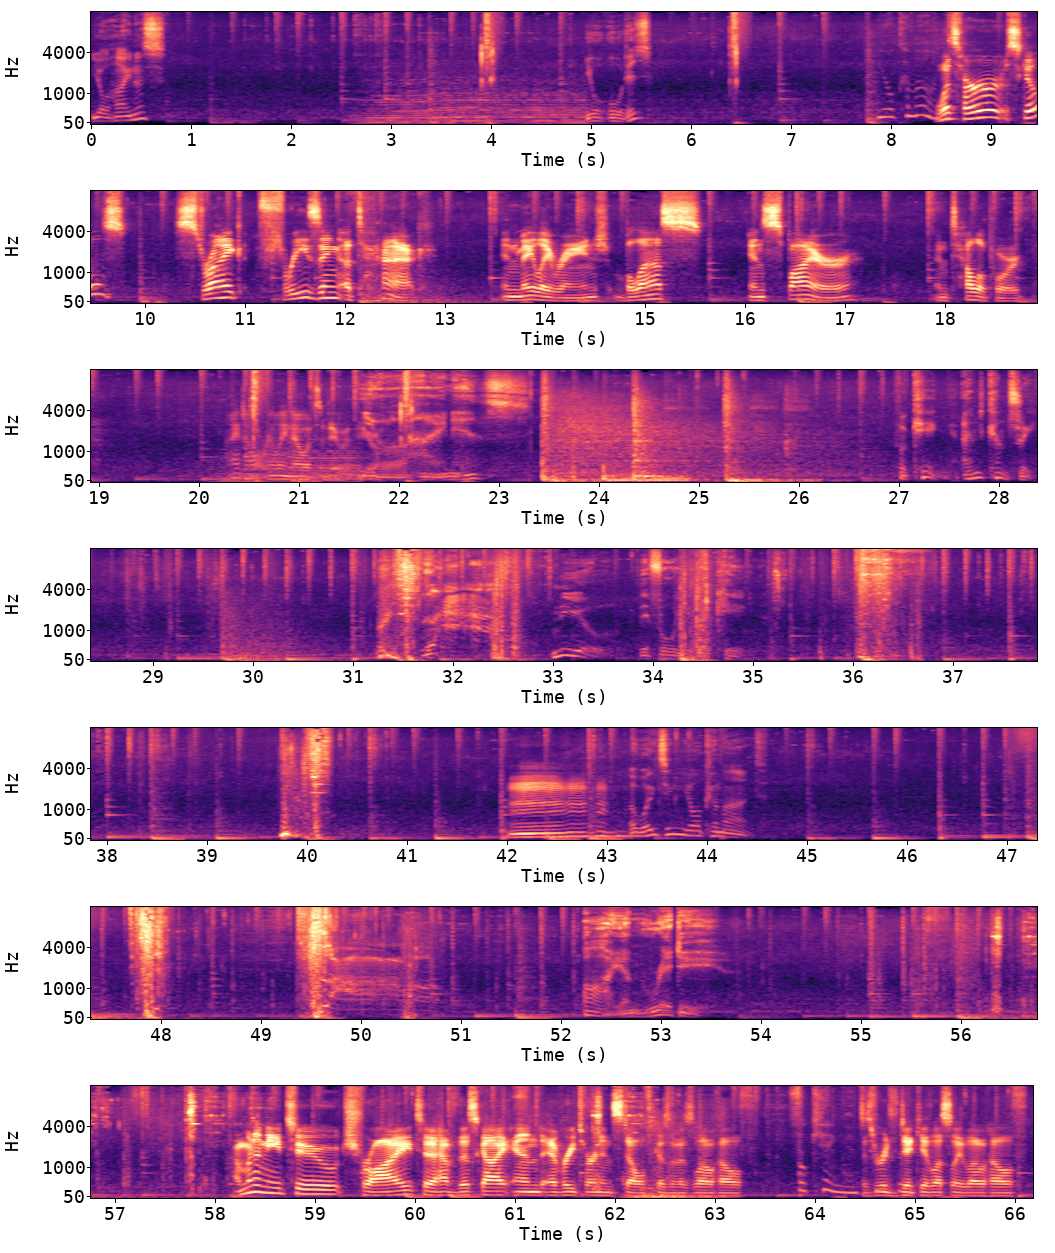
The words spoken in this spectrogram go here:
Your Highness? Your orders? Your command. What's her skills? Strike, freezing attack in melee range, bless, inspire, and teleport. I don't really know what to do with you. Your Highness. For king and country. Kneel before your king. Your command. I am ready. I'm gonna need to try to have this guy end every turn in stealth because of his low health. For king His ridiculously low health.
